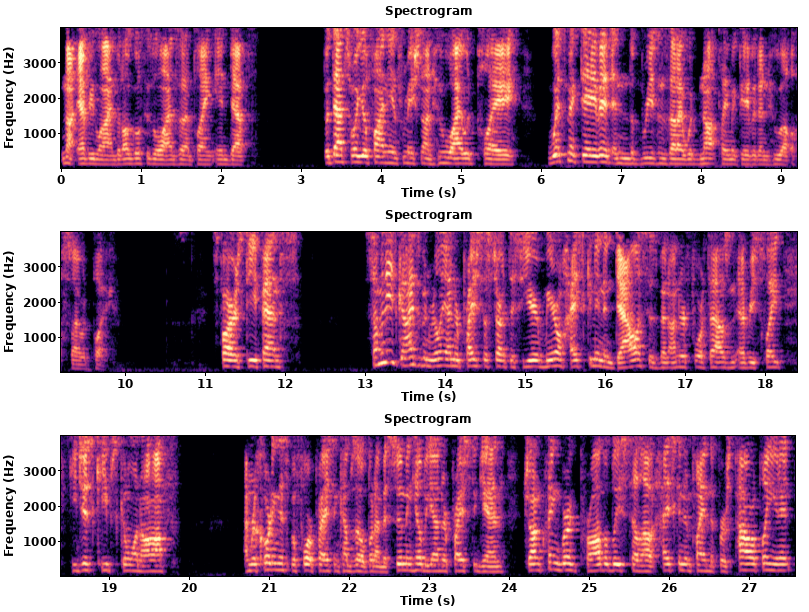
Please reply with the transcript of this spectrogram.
not every line, but I'll go through the lines that I'm playing in depth. But that's where you'll find the information on who I would play with McDavid and the reasons that I would not play McDavid and who else I would play. As far as defense, some of these guys have been really underpriced to start this year. Miro Heiskanen in Dallas has been under 4,000 every slate. He just keeps going off. I'm recording this before pricing comes out, but I'm assuming he'll be underpriced again. John Klingberg probably still out. Heiskanen playing the first power play unit.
